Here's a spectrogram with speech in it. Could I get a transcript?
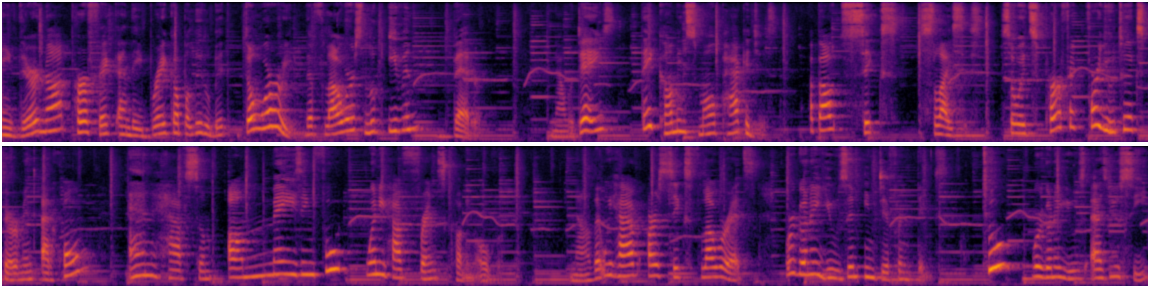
If they're not perfect and they break up a little bit, don't worry, the flowers look even better. Nowadays, they come in small packages, about six slices. So it's perfect for you to experiment at home and have some amazing food when you have friends coming over. Now that we have our six flowerets, we're gonna use them in different things. Two, we're gonna use, as you see,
